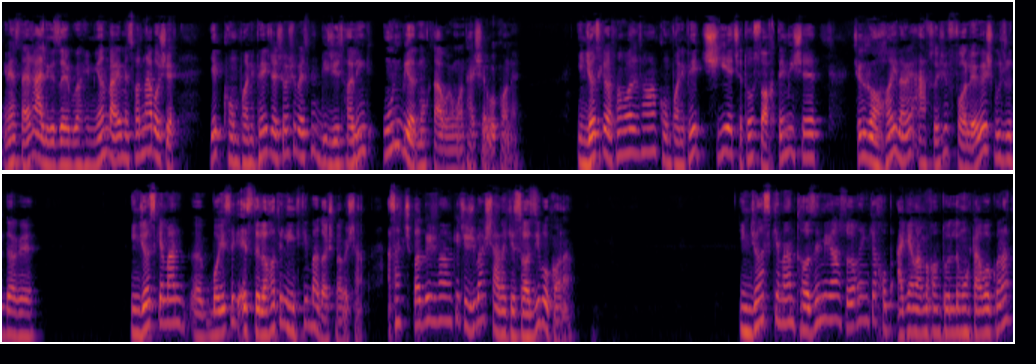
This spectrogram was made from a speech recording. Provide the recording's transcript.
این از طریق علیرضا ابراهیمیان برای مثال نباشه یک company page داشته باشه به اسم دیجیتالینگ اون بیاد محتوا رو منتشر بکنه. اینجاست که اصلا باید بفهمم company page چیه چطور ساخته میشه چه راههایی برای افزایش follower ش وجود داره. اینجاست که من با یه سری اصطلاحات LinkedIn باید آشنا بشم. اصلا باید بفهمم که چجوری باید شبکه سازی بکنم. اینجاست که من تازه میرم سراغ این که خب اگه من می‌خوام تولید محتوا کنم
